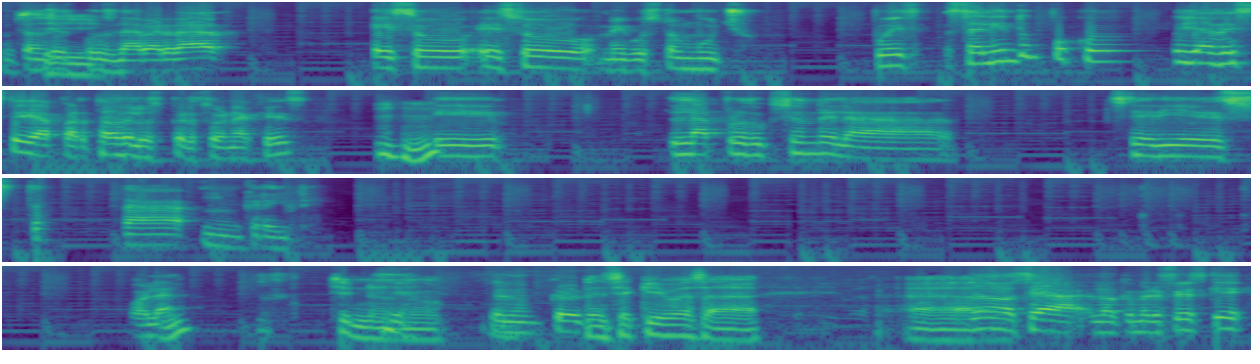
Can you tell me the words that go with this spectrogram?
Entonces, pues la verdad, eso, eso me gustó mucho. Pues saliendo un poco ya de este apartado de los personajes, eh, la producción de la serie está increíble. Hola. Sí, no, no. Pensé que ibas a, No, o sea, lo que me refiero es que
